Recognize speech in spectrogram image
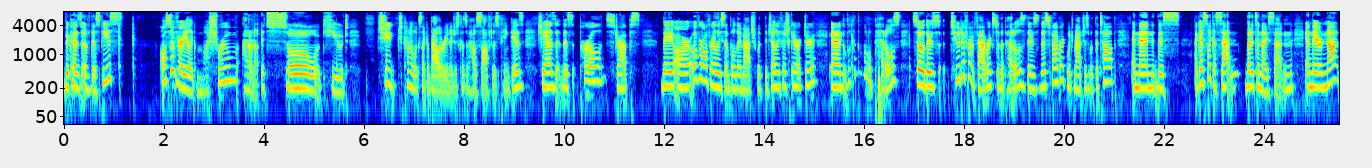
because of this piece. Also very like mushroom. I don't know. It's so cute. She, she kind of looks like a ballerina just because of how soft this pink is. She has this pearl straps they are overall fairly simple. They match with the jellyfish character. And look at the little petals. So there's two different fabrics to the petals. There's this fabric, which matches with the top, and then this, I guess like a satin, but it's a nice satin. And they are not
